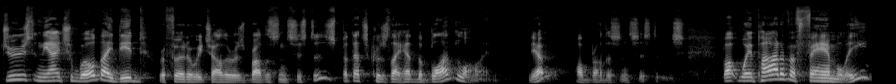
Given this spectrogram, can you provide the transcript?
Jews in the ancient world, they did refer to each other as brothers and sisters, but that's because they had the bloodline, yep, of brothers and sisters. But we're part of a family,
